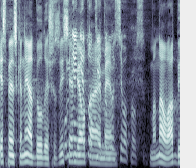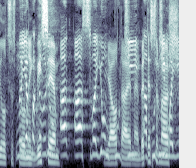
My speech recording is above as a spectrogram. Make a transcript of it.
Iespējams, ka neatbildēšu uz visiem jautājumiem. Man nav atbildes uz pilnīgi visiem jautājumiem, bet es runāšu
